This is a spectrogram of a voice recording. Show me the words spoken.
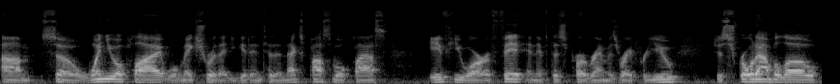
Um, so when you apply, we'll make sure that you get into the next possible class if you are a fit and if this program is right for you. Just scroll down below.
